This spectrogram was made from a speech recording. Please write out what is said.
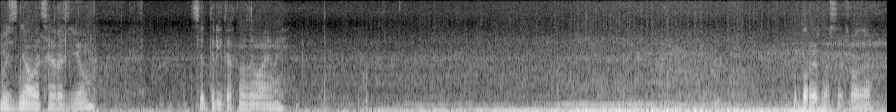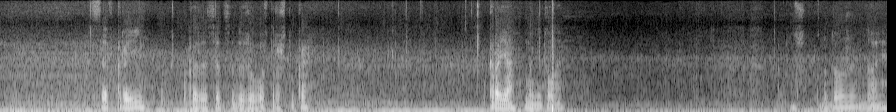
Ось зняли цей роз'єм. Це 3 так називаємий. Обережно це воно все в крові. Кажеться, це дуже гостра штука. Края магнітоли. Ну Продовжуємо далі.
